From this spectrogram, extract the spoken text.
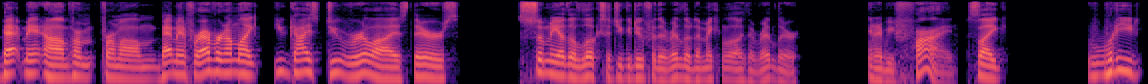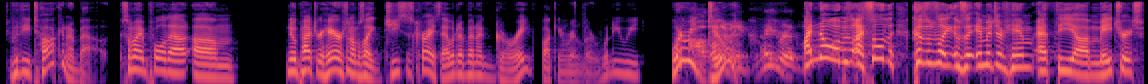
Batman, um, from from um, Batman Forever, and I'm like, "You guys do realize there's so many other looks that you could do for the Riddler that make him look like the Riddler, and it'd be fine." It's like, what are you? What are you talking about? Somebody pulled out um you know, Patrick Harrison. I was like, Jesus Christ, that would have been a great fucking Riddler. What are we? What are we Oh, doing? great Riddler. I know. I was. I saw the because it was like it was an image of him at the uh, Matrix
